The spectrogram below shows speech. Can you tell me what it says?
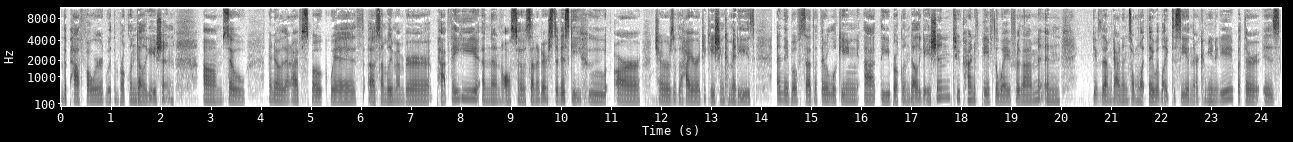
the path forward with the Brooklyn delegation. Um, so I know that I've spoke with Assembly Member Pat Fahey and then also Senator Stavisky, who are chairs of the higher education committees, and they both said that they're looking at the Brooklyn delegation to kind of pave the way for them and give them guidance on what they would like to see in their community, but there is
